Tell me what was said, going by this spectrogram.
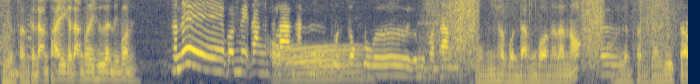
เฮือนฝันกระดังไผกระดังไผเฮือนนี่บ่นี่นั่นแหละบอลแม่ดังกันตารางหันโอ้ฝนตกลูกเอ้ยแล้วมีบอลดังบ่มีฮอดบ่ดังบ่อันนั้นเนาะเออเฮือนฝันก็ลูกเต้า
